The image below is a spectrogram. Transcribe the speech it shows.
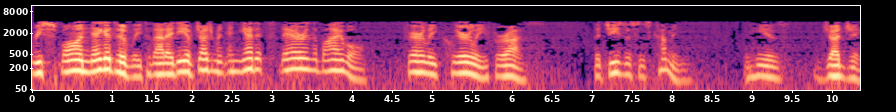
respond negatively to that idea of judgment, and yet it's there in the Bible fairly clearly for us that Jesus is coming and he is judging.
